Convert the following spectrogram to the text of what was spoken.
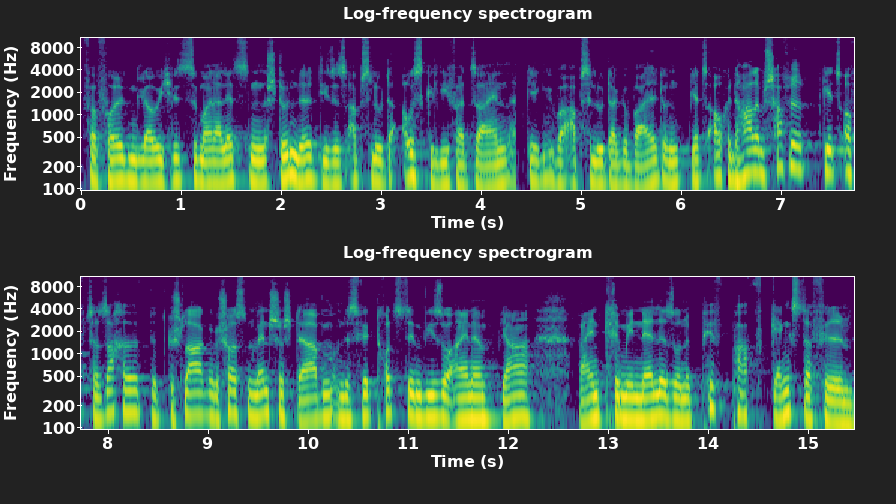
verfolgen, glaube ich, bis zu meiner letzten Stunde, dieses absolute Ausgeliefertsein gegenüber absoluter Gewalt. Und jetzt auch in Harlem Shuffle geht es oft zur Sache, wird geschlagen, geschossen, Menschen sterben und es wirkt trotzdem wie so eine, ja, rein kriminelle, so eine Piff-Puff-Gangsterfilm.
